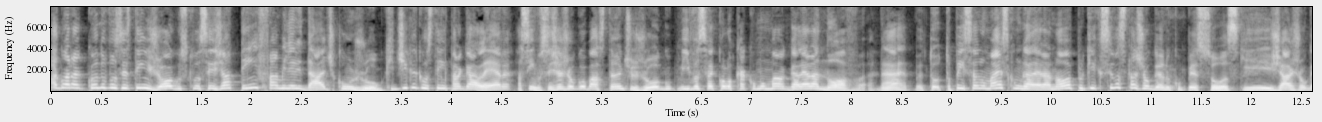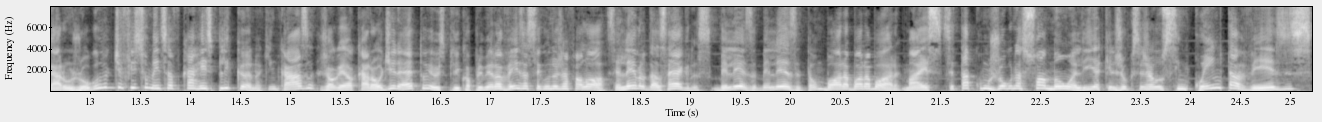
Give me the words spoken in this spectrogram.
Agora, quando vocês têm jogos que vocês já têm familiaridade com o jogo, que dica que você tem pra galera? Assim, você já jogou bastante o jogo e você vai colocar como uma galera nova, né? Eu tô, tô pensando mais com galera nova, porque se você tá jogando com pessoas que já jogaram o jogo, dificilmente você vai ficar reexplicando. Aqui em casa, joga eu a Carol direto, eu explico a primeira vez, a segunda eu já falo, ó, você lembra das regras? Regras. Beleza? Beleza. Então bora, bora, bora. Mas você tá com um jogo na sua mão ali, aquele jogo que você já jogou 50 vezes,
